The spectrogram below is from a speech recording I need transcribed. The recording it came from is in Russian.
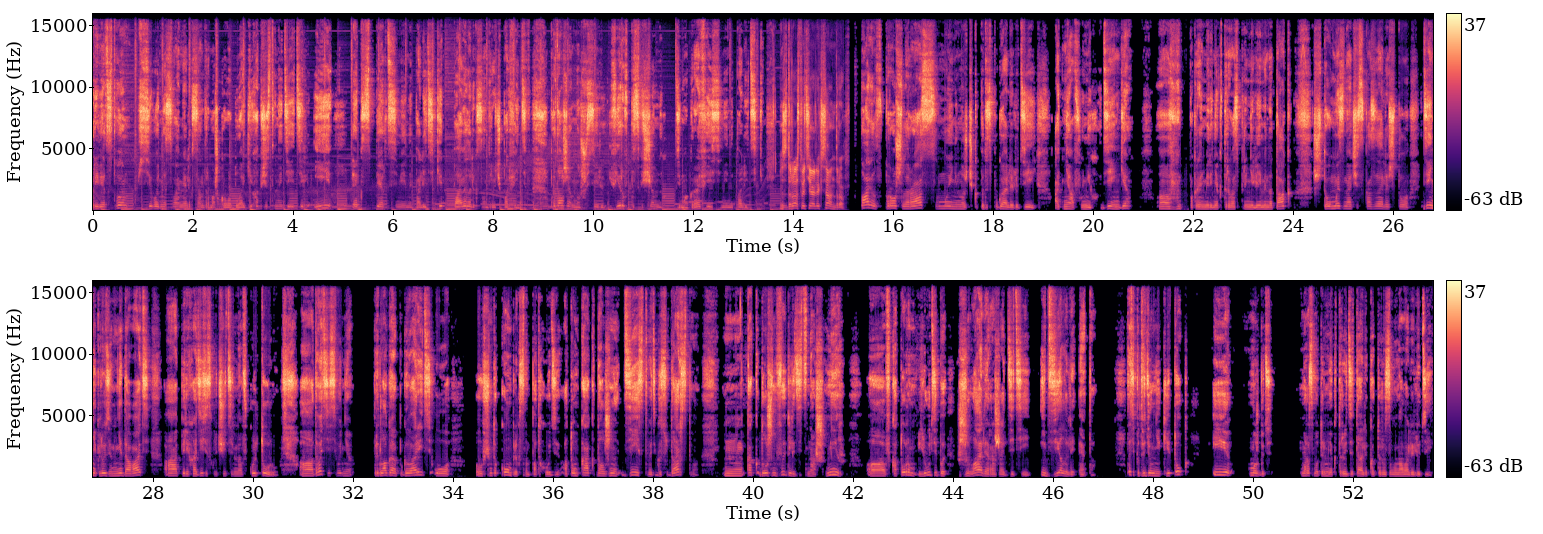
Приветствую. Сегодня с вами Александр Машкова-Благих, общественный деятель и эксперт семейной политики Павел Александрович Парфентьев. Продолжаем нашу серию эфиров, посвященных демографии и семейной политике. Здравствуйте, Александра. Павел, в прошлый раз мы немножечко подиспугали людей, отняв у них деньги, по крайней мере, некоторые восприняли именно так, что мы, значит, сказали, что денег людям не давать, а переходить исключительно в культуру. А, давайте сегодня предлагаю поговорить о в общем-то, комплексном подходе, о том, как должно действовать государство, как должен выглядеть наш мир, а, в котором люди бы желали рожать детей и делали это. Давайте подведем некий итог и, может быть, мы рассмотрим некоторые детали, которые заволновали людей.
